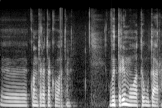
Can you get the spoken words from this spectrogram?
е, контратакувати, витримувати удар.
